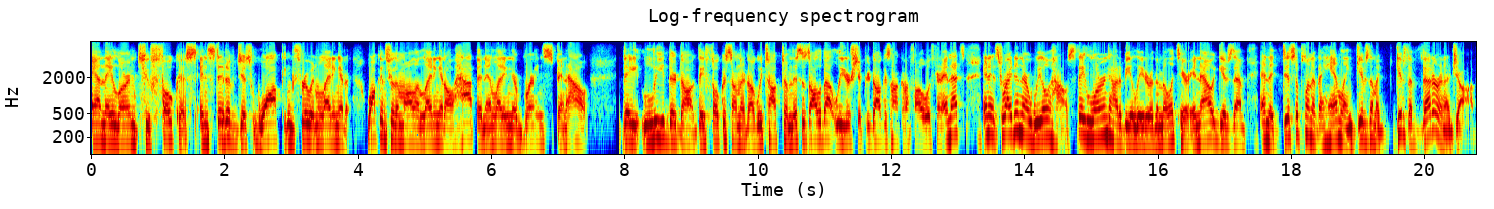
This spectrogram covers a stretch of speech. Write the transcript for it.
and they learn to focus instead of just walking through and letting it walking through the mall and letting it all happen and letting their brain spin out. They lead their dog. They focus on their dog. We talk to them. This is all about leadership. Your dog is not going to follow with your and that's and it's right in their wheelhouse. They learned how to be a leader in the military and now it gives them and the discipline of the handling gives them a gives the veteran a job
